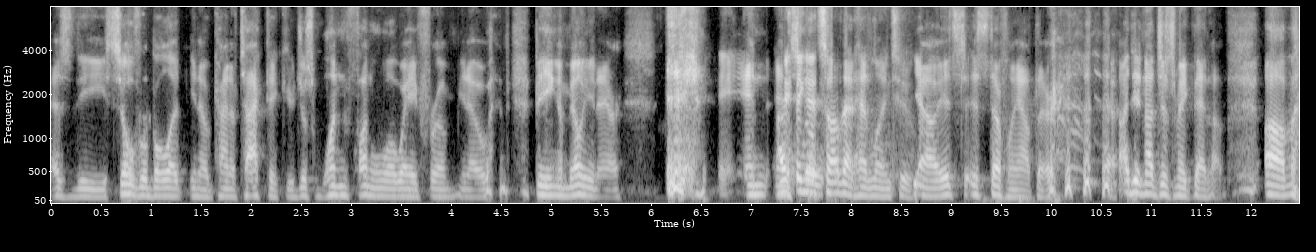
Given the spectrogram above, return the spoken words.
as the silver bullet, you know, kind of tactic. You're just one funnel away from, you know, being a millionaire. and, and, I think so, I saw that headline too. Yeah, it's it's definitely out there. yeah. I did not just make that up. Um,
